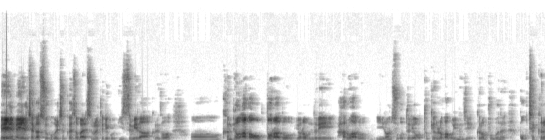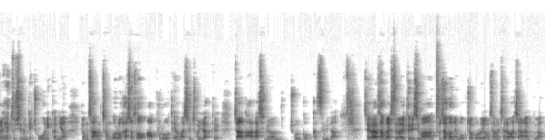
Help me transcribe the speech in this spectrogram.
매일매일 제가 수급을 체크해서 말씀을 드리고 있습니다. 그래서 어, 큰 변화가 없더라도 여러분들이 하루하루 이런 수급들이 어떻게 흘러가고 있는지 그런 부분을 꼭 체크를 해 두시는 게 좋으니까요. 영상 참고를 하셔서 앞으로 대응하실 전략들 짜 나아가시면 좋을 것 같습니다. 제가 항상 말씀을 드리지만 투자 권유 목적으로 영상을 촬영하지 않았고요.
